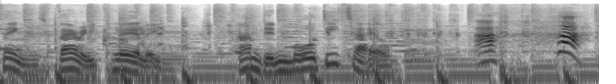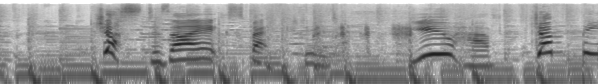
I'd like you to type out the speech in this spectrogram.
things very clearly and in more detail. Aha! Just as I expected. You have jumpy,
